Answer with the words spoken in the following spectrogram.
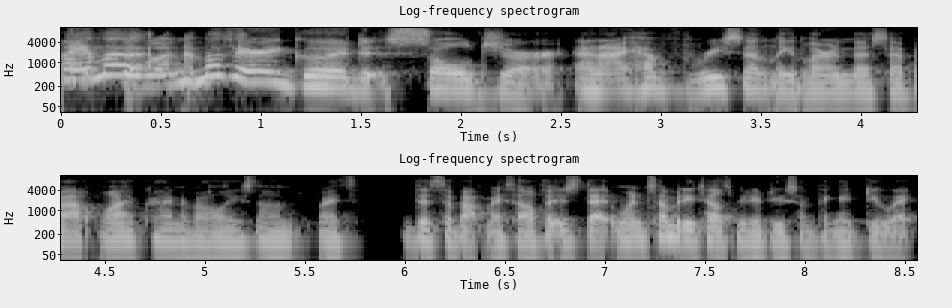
I am a am a very good soldier, and I have recently learned this about. Well, I've kind of always known my, this about myself is that when somebody tells me to do something, I do it.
